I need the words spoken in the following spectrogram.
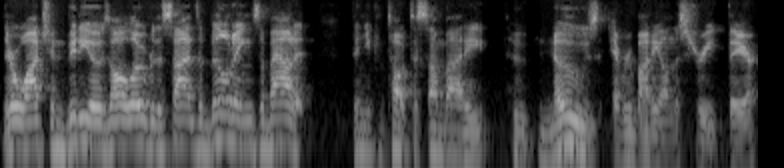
they're watching videos all over the sides of buildings about it. Then you can talk to somebody who knows everybody on the street there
